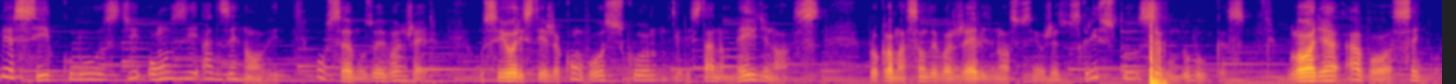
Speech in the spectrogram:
versículos de 11 a 19. Ouçamos o evangelho. O Senhor esteja convosco, ele está no meio de nós. Proclamação do evangelho de nosso Senhor Jesus Cristo, segundo Lucas. Glória a vós, Senhor.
